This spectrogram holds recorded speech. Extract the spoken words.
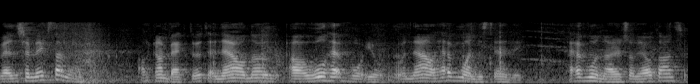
Hashem, next time I'll come back to it, and now I'll know, I will have more. Well, now I'll have more understanding, have more knowledge, I'll be able to answer.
